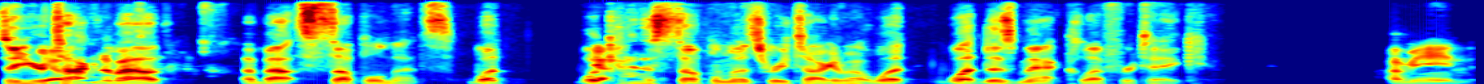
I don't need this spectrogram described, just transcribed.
so you're yep. talking about about supplements what what yep. kind of supplements are we talking about? What what does Matt Kleopfer take? I mean,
